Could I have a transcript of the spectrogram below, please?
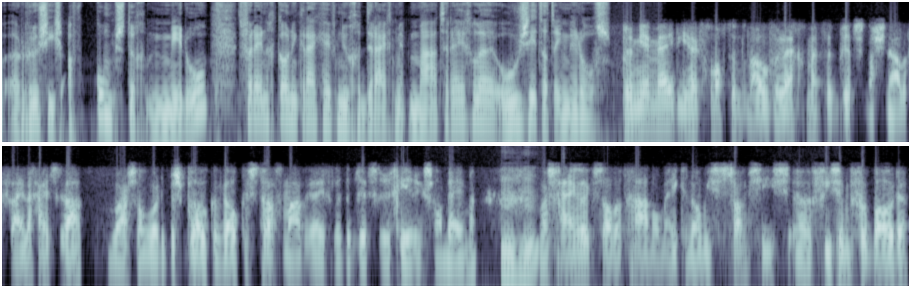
Russisch afkomstig middel. Het Verenigd Koninkrijk heeft nu gedreigd met maatregelen. Hoe zit dat inmiddels? Premier May die heeft vanochtend een overleg met de Britse Nationale Veiligheidsraad waar zal worden besproken welke strafmaatregelen de Britse regering zal nemen. Mhm. Waarschijnlijk zal het gaan om economische sancties, uh, visumverboden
